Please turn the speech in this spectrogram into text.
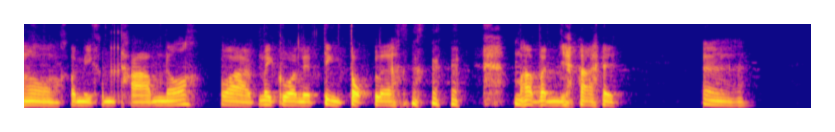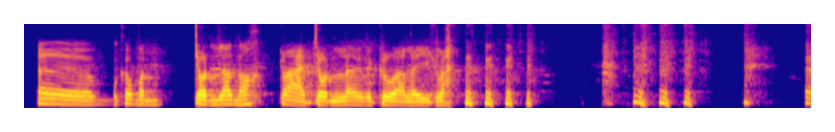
อ๋อเขามีคำถามเนาะว่าไม่กลัวเลตติ้งตกเลย มาบรรยาย เออ เออก็มันจนแล้วเนาะกล้าจนแล้วไปกลัวอะไรอีกล่ะเอ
